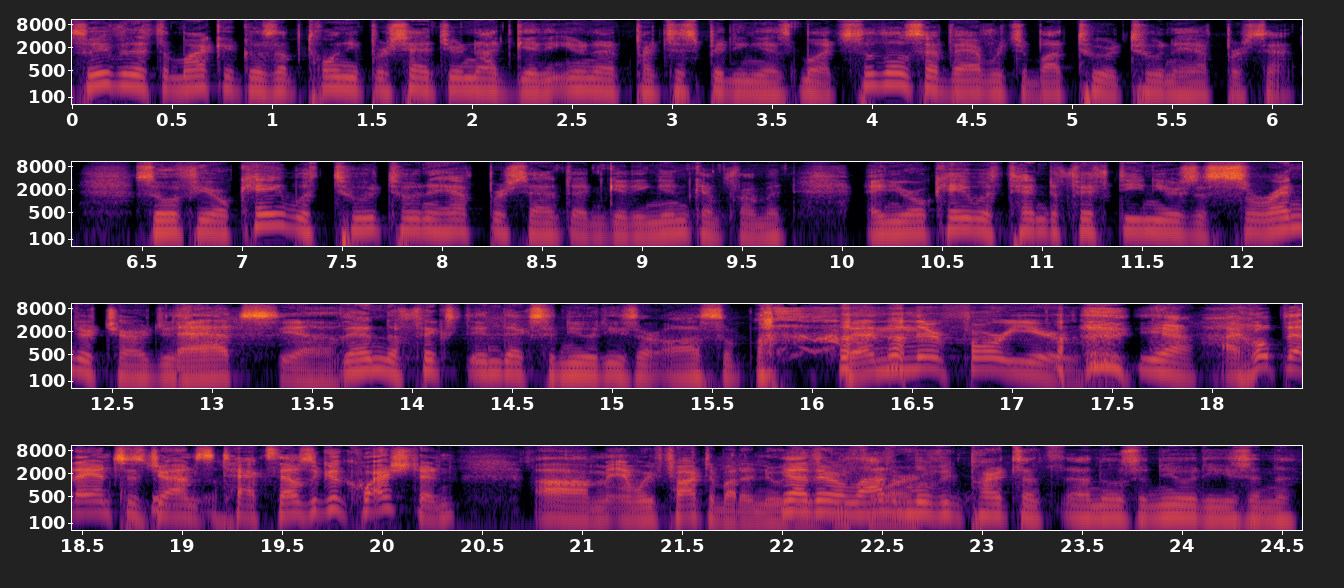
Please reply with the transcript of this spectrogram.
So even if the market goes up twenty percent, you're not getting, you're not participating as much. So those have averaged about two or two and a half percent. So if you're okay with two or two and a half percent and getting income from it, and you're okay with ten to fifteen years of surrender charges, That's yeah. then the fixed index annuities are awesome. then they're for you. yeah. I hope that answers John's text. That was a good question, um, and we've talked about annuities. Yeah, there are a lot of moving parts on, on those annuities, and the,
